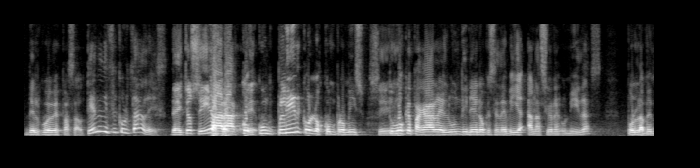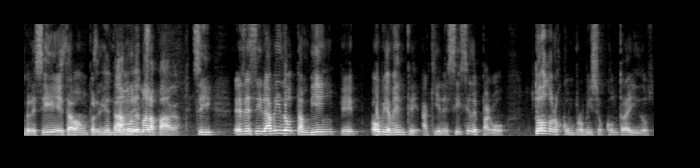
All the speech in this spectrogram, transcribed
del jueves pasado. Tiene dificultades De hecho, sí. para eh, cu- cumplir con los compromisos. Sí. Tuvo que pagar el- un dinero que se debía a Naciones Unidas por la membresía estábamos perdiendo estábamos de mala paga. Sí, es decir, ha habido también, eh, obviamente, a quienes sí se les pagó todos los compromisos contraídos,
